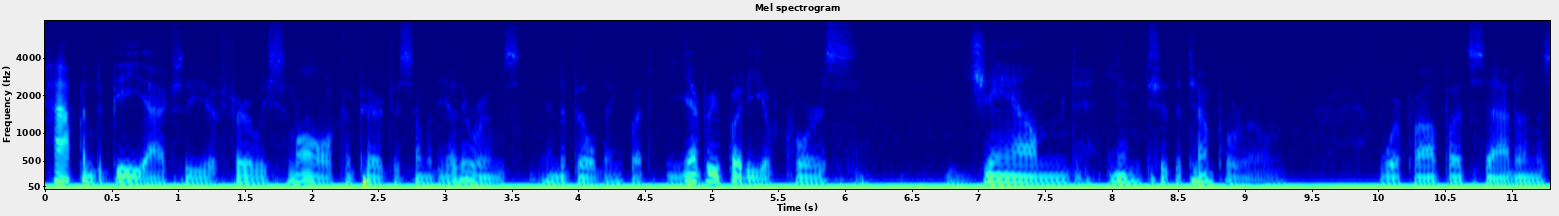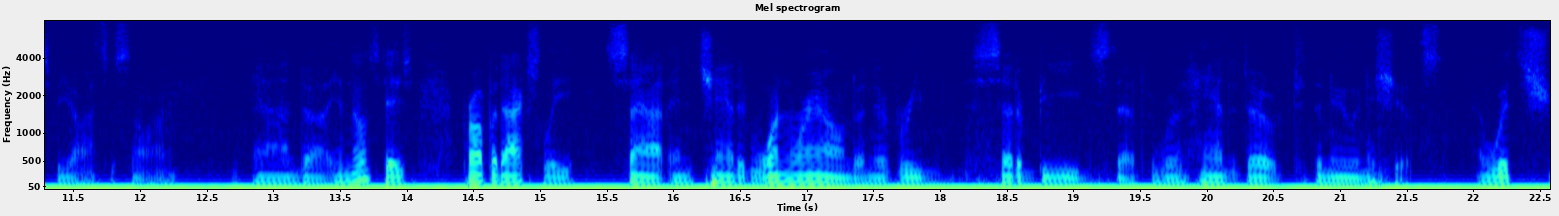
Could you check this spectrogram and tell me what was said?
happened to be actually uh, fairly small compared to some of the other rooms in the building, but everybody, of course, jammed into the temple room where Prabhupada sat on his Vyasasana. And uh, in those days, Prabhupada actually sat and chanted one round on every set of beads that were handed out to the new initiates, which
